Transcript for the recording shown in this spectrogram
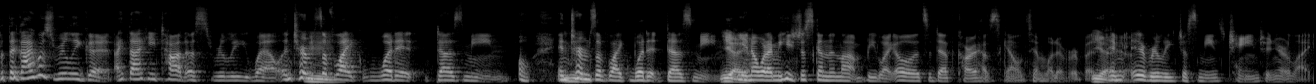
but the guy was really good. I thought he taught us really well in terms Mm-hmm. of like what it does mean. Oh, in terms of like what it does mean. Yeah, you yeah. know what I mean. He's just gonna not be like, oh, it's a death card, it has a skeleton, whatever. But Yeah, it, yeah. it really just means change in your life.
